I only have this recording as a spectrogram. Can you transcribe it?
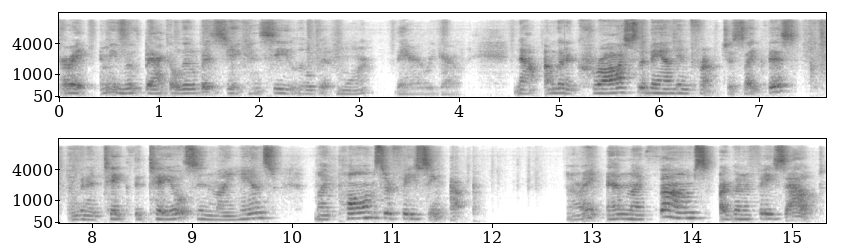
All right, let me move back a little bit so you can see a little bit more. There we go. Now, I'm going to cross the band in front, just like this. I'm going to take the tails in my hands. My palms are facing up. All right, and my thumbs are going to face out.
